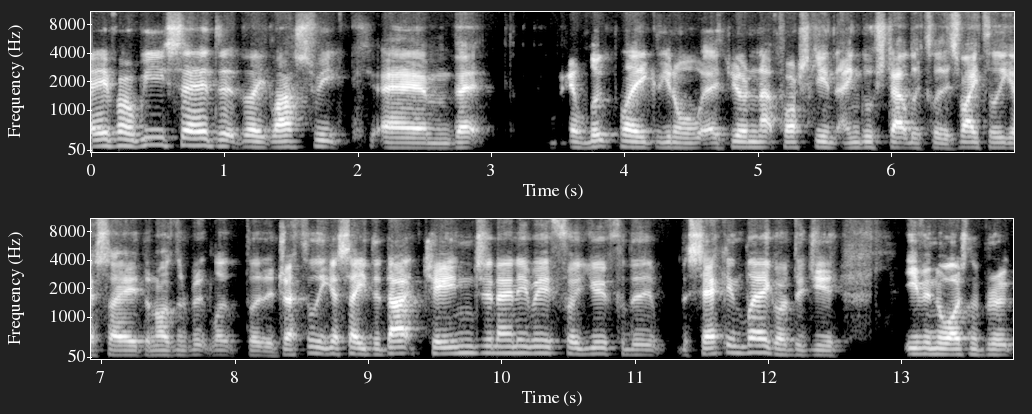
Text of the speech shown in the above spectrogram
Eva, we said that like last week um, that it looked like you know during that first game, Ingolstadt looked like the Zweite side, and Osnabrück looked like the Dritte Liga side. Did that change in any way for you for the, the second leg, or did you, even though Osnabrück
